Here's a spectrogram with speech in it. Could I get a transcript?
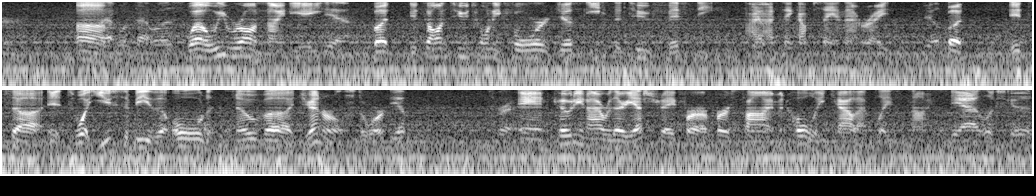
Or is Um, that what that was? Well, we were on 98. Yeah. but it's on 224 just east of 250 Yep. I, I think i'm saying that right Yep. but it's uh it's what used to be the old nova general store Yep. And cody and i were there yesterday for our first time and holy cow that place is nice yeah, it looks good.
